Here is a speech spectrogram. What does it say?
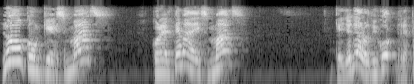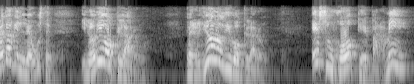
Luego con que Smash... Con el tema de Smash... Que yo ya lo digo, respeto a quien le guste. Y lo digo claro. Pero yo lo digo claro. Es un juego que para mí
